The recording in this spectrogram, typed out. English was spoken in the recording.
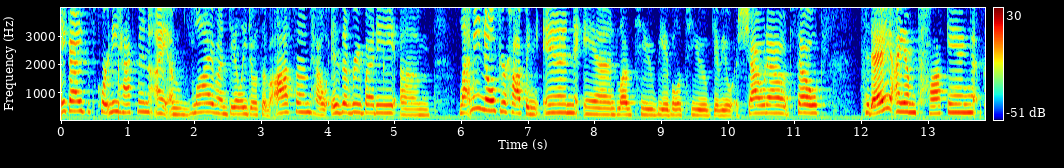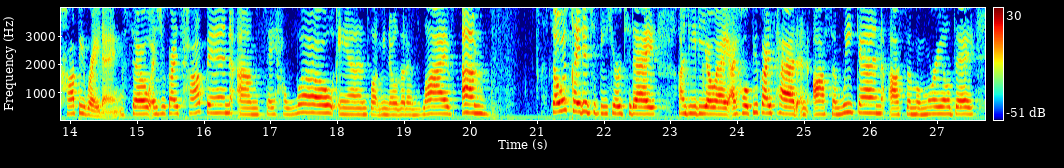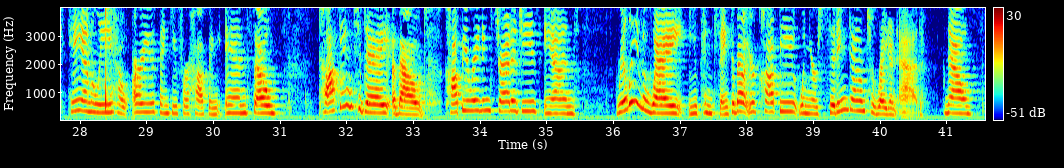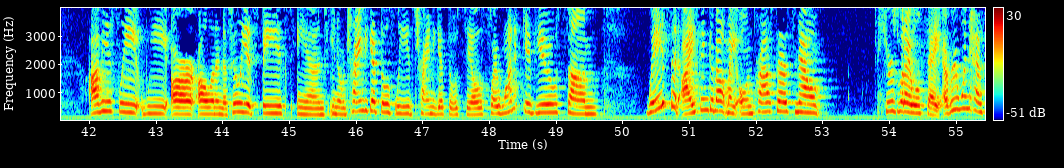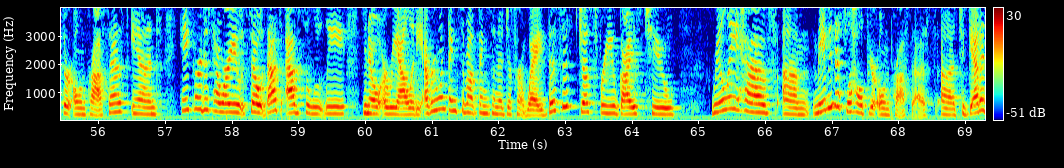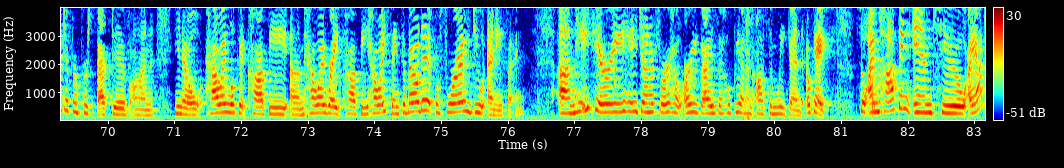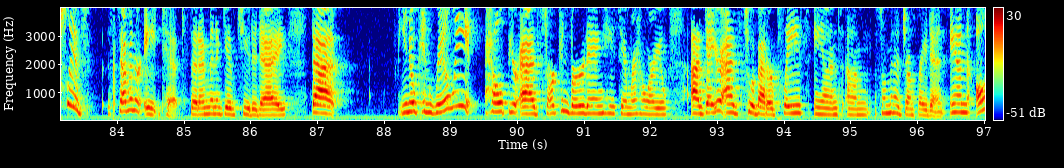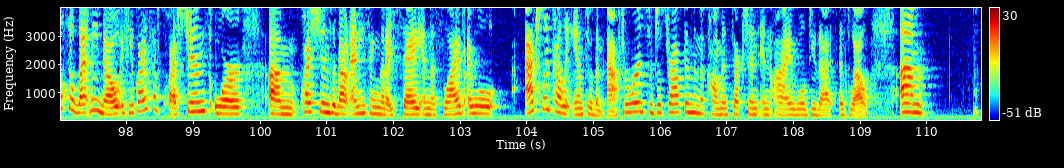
Hey guys, it's Courtney Hackman. I am live on Daily Dose of Awesome. How is everybody? Um, let me know if you're hopping in and love to be able to give you a shout out. So, today I am talking copywriting. So, as you guys hop in, um, say hello and let me know that I'm live. Um, so excited to be here today on DDOA. I hope you guys had an awesome weekend, awesome Memorial Day. Hey, Annalie, how are you? Thank you for hopping in. So, talking today about copywriting strategies and really the way you can think about your copy when you're sitting down to write an ad. Now, obviously we are all in an affiliate space and you know trying to get those leads trying to get those sales so i want to give you some ways that I think about my own process. Now, here's what I will say. Everyone has their own process and hey curtis how are you? So that's absolutely you know a reality. Everyone thinks about things in a different way. This is just for you guys to really have um, maybe this will help your own process uh, to get a different perspective on you know how i look at copy um, how i write copy how i think about it before i do anything um, hey, Terry. Hey, Jennifer. How are you guys? I hope you had an awesome weekend. Okay, so I'm hopping into, I actually have seven or eight tips that I'm going to give to you today that you know can really help your ads start converting hey samra how are you uh, get your ads to a better place and um, so i'm going to jump right in and also let me know if you guys have questions or um, questions about anything that i say in this live i will actually probably answer them afterwards. So just drop them in the comment section and I will do that as well. Um,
